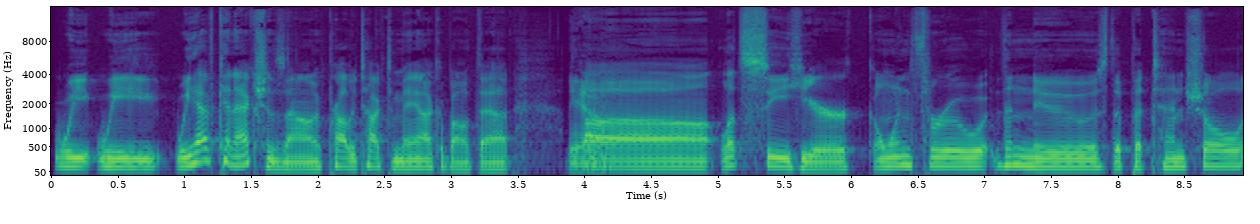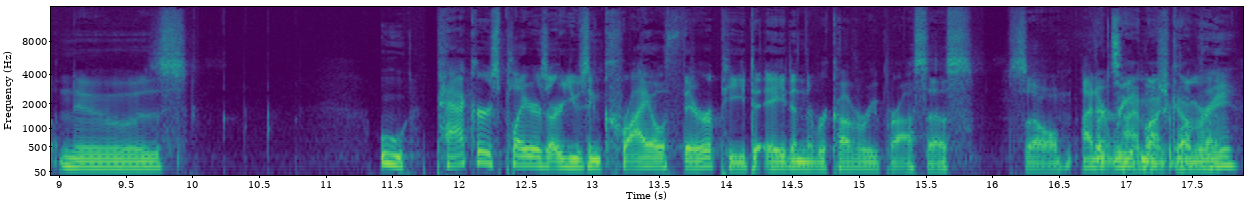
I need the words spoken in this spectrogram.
we we we have connections now. I've probably talked to Mayock about that. Yeah. Uh, let's see here. Going through the news, the potential news. Ooh, Packers players are using cryotherapy to aid in the recovery process. So I didn't read much Montgomery? about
